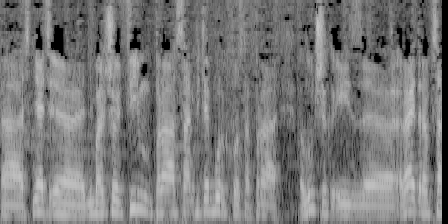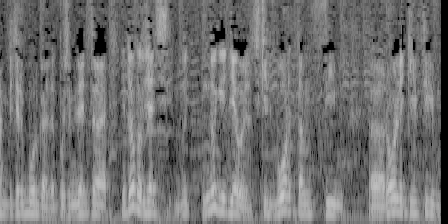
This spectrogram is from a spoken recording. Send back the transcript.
а, снять э, небольшой фильм про Санкт-Петербург, просто про лучших из э, райдеров Санкт-Петербурга. Допустим, взять э, не только взять, ну, многие делают скейтборд, там фильм, ролики, фильм.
